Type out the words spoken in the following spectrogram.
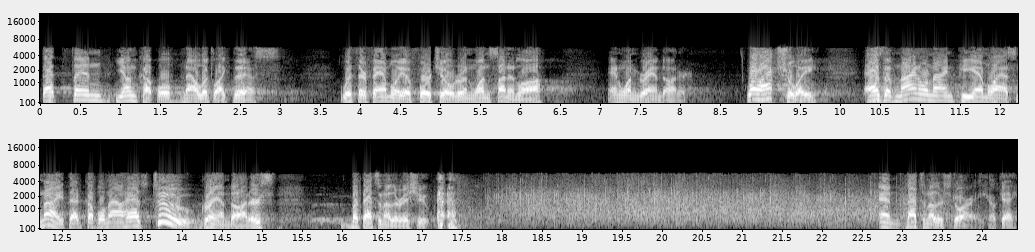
That thin young couple now looked like this, with their family of four children, one son-in-law, and one granddaughter. Well, actually, as of 9.09 p.m. last night, that couple now has two granddaughters, but that's another issue. and that's another story, okay?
